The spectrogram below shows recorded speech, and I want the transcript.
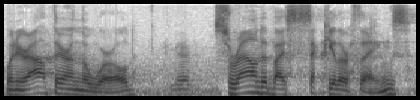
when you're out there in the world Amen. surrounded by secular things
